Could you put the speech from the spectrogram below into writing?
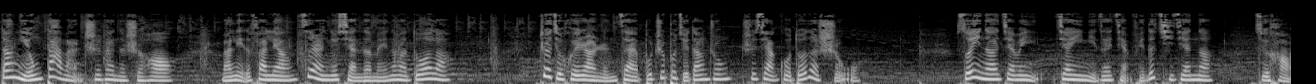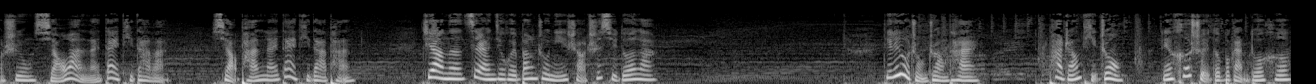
当你用大碗吃饭的时候，碗里的饭量自然就显得没那么多了，这就会让人在不知不觉当中吃下过多的食物。所以呢，建议建议你在减肥的期间呢，最好是用小碗来代替大碗，小盘来代替大盘，这样呢，自然就会帮助你少吃许多啦。第六种状态，怕长体重，连喝水都不敢多喝。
